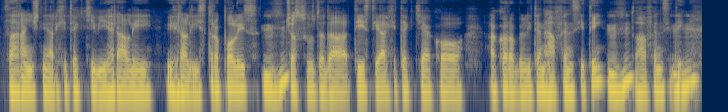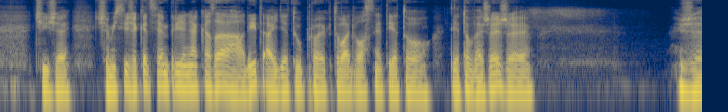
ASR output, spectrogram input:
zahraniční architekti vyhrali, vyhrali Istropolis, mm-hmm. čo sú teda tí istí architekti, ako, ako robili ten Hafen City, mm-hmm. to Hafen City. Mm-hmm. Čiže že myslíš, že keď sem príde nejaká záhady a ide tu projektovať vlastne tieto, tieto veže, že že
